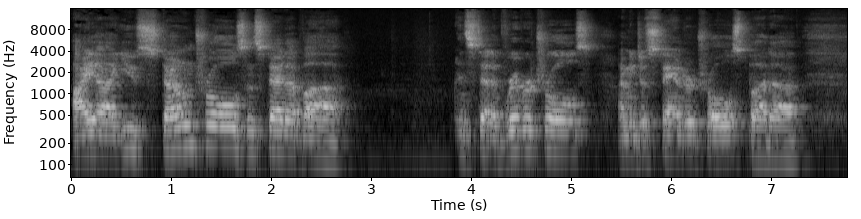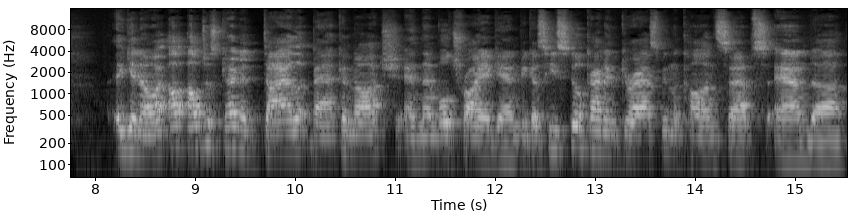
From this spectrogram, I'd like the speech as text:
I uh, use stone trolls instead of uh, instead of river trolls. I mean, just standard trolls, but uh, you know, I'll, I'll just kind of dial it back a notch, and then we'll try again because he's still kind of grasping the concepts and. Uh,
